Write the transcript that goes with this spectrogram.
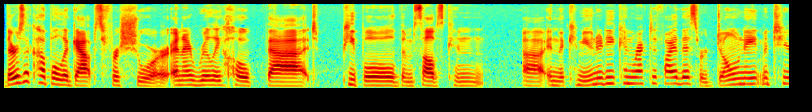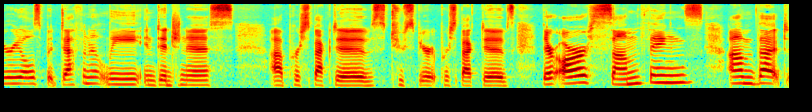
There's a couple of gaps for sure, and I really hope that people themselves can uh, in the community can rectify this or donate materials, but definitely Indigenous uh, perspectives, Two-Spirit perspectives. There are some things um, that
